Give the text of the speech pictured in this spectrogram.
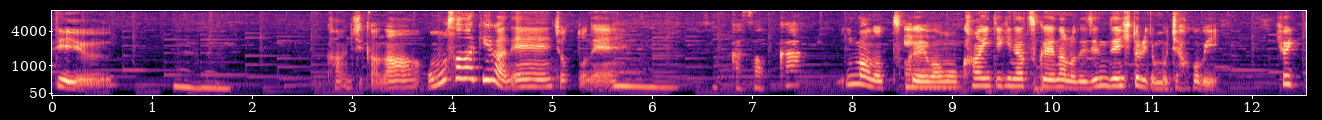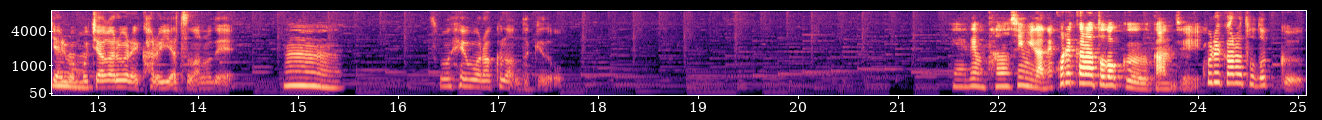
っていううん感じかな。重さだけがね、ちょっとね、そっかそっか。今の机はもう簡易的な机なので、全然一人で持ち運び、ひょいってやれば持ち上がるぐらい軽いやつなので、うん。その辺は楽なんだけど。えーでも楽しみだね。これから届く感じ。これから届く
